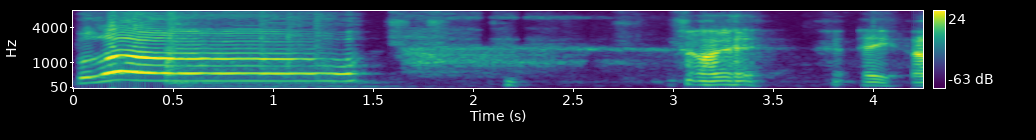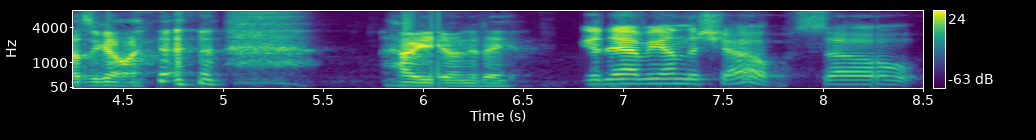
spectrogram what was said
Below. Oh, hey. Hey, how's it going? How are you doing today? Good to have you on the show. So,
